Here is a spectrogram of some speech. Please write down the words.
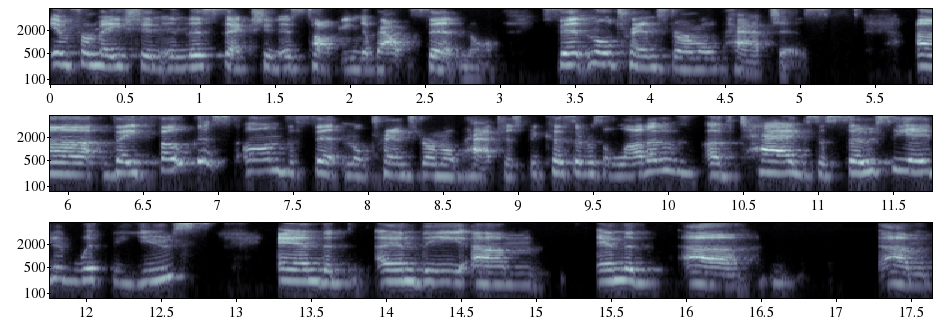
information in this section is talking about fentanyl, fentanyl transdermal patches. Uh, they focused on the fentanyl transdermal patches because there was a lot of, of tags associated with the use and the and the um, and the uh, um,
